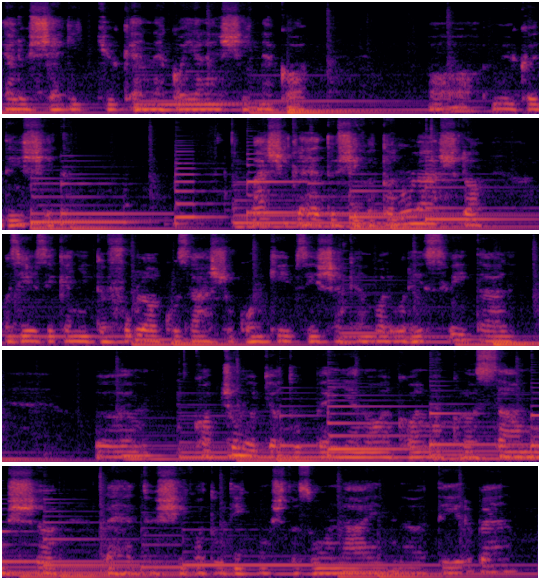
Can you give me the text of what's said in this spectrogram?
elősegítjük ennek a jelenségnek a, a működését. A másik lehetőség a tanulásra, az érzékenyítő foglalkozásokon, képzéseken való részvétel. Kapcsolódjatok be ilyen alkalmakra, számos lehetőség adódik most az online térben.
